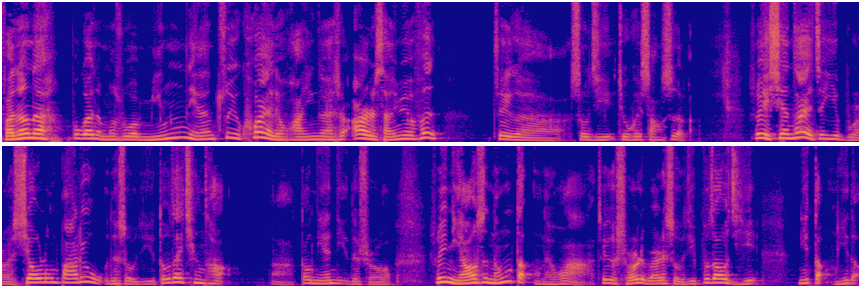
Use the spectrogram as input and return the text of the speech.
反正呢，不管怎么说，明年最快的话，应该是二三月份，这个手机就会上市了。所以现在这一波骁龙八六五的手机都在清仓啊，到年底的时候，所以你要是能等的话，这个手里边的手机不着急，你等一等，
